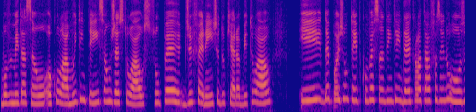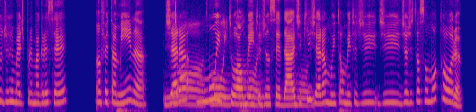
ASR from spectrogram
movimentação ocular muito intensa, um gestual super diferente do que era habitual e depois de um tempo conversando e entender que ela estava fazendo uso de remédio para emagrecer, anfetamina gera Nossa, muito, muito, aumento muito, de ansiedade, muito. que gera muito aumento de, de, de agitação motora.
